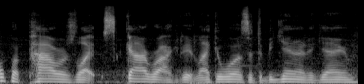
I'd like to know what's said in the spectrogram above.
Hope her powers like skyrocketed like it was at the beginning of the game.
